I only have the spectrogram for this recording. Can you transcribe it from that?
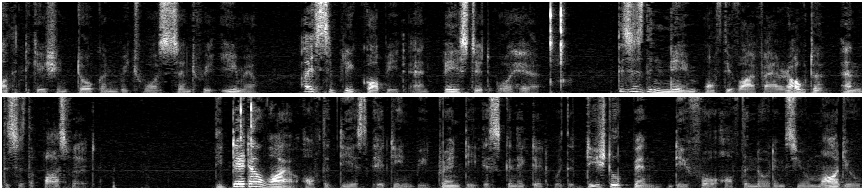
authentication token which was sent via email. I simply copied and pasted over here. This is the name of the Wi-Fi router and this is the password. The data wire of the DS18B20 is connected with the digital pin D4 of the NodeMCU module.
